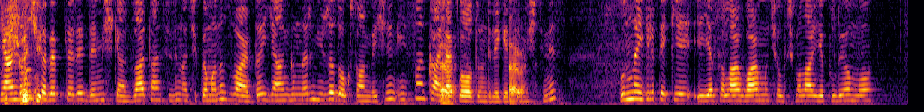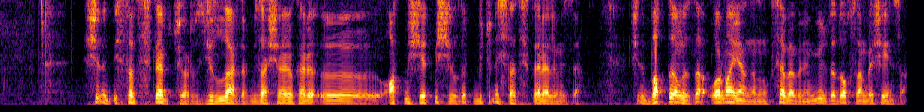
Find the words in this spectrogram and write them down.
Yangının Peki- sebepleri demişken zaten sizin açıklamanız vardı. Yangınların %95'inin insan kaynaklı Evet. olduğunu dile getirmiştiniz. Bununla ilgili peki e, yasalar var mı? Çalışmalar yapılıyor mu? Şimdi istatistikler tutuyoruz yıllardır. Biz aşağı yukarı e, 60-70 yıldır bütün istatistikler elimizde. Şimdi baktığımızda orman yangınının sebebinin %95'i insan.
